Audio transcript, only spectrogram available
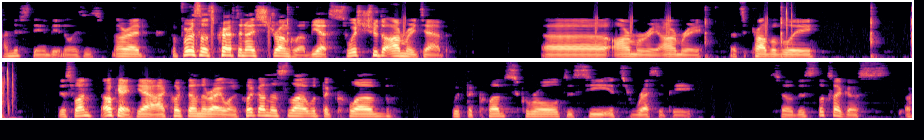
I miss the ambient noises. Alright, but first let's craft a nice strong club. Yes, switch to the armory tab. Uh, armory, armory. That's probably this one? Okay, yeah, I clicked on the right one. Click on the slot with the club, with the club scroll to see its recipe. So this looks like a, a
